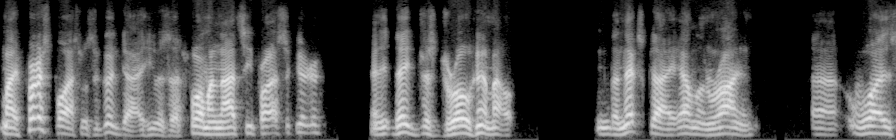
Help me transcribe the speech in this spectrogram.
My first boss was a good guy. He was a former Nazi prosecutor, and they just drove him out. The next guy, Allan Ryan, uh, was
